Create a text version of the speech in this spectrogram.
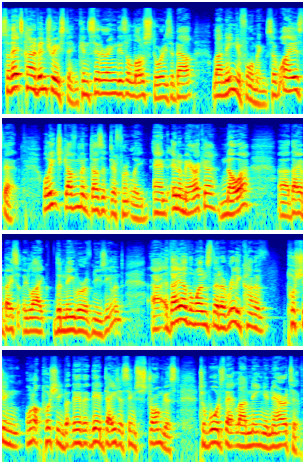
So that's kind of interesting considering there's a lot of stories about La Nina forming. So why is that? Well, each government does it differently. And in America, NOAA, uh, they are basically like the NIWA of New Zealand. Uh, they are the ones that are really kind of pushing, or not pushing, but their, their data seems strongest towards that La Nina narrative.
